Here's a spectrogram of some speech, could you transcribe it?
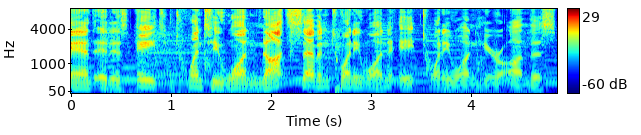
And it is 821, not 721, 821 here on this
